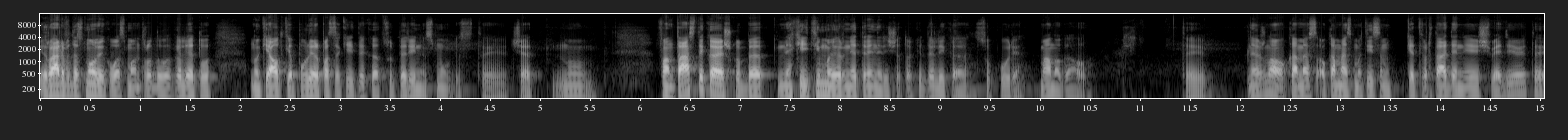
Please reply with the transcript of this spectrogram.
ir Arvidas Novikovas, man atrodo, galėtų nukelt kepurį ir pasakyti, kad superinis smūgis. Tai čia, nu, fantastika, aišku, bet nekeitimai ir netreneriai čia tokį dalyką sukūrė, mano galva. Tai nežinau, ką mes, o ką mes matysim ketvirtadienį Švedijoje, tai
